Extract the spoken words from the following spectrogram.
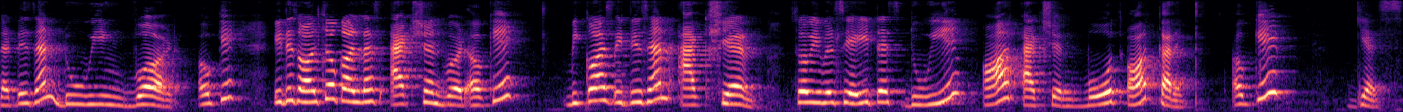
that is an doing word okay? It is also called as action word okay? Because it is an action. So we will say it as doing or action both are correct okay? Yes.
